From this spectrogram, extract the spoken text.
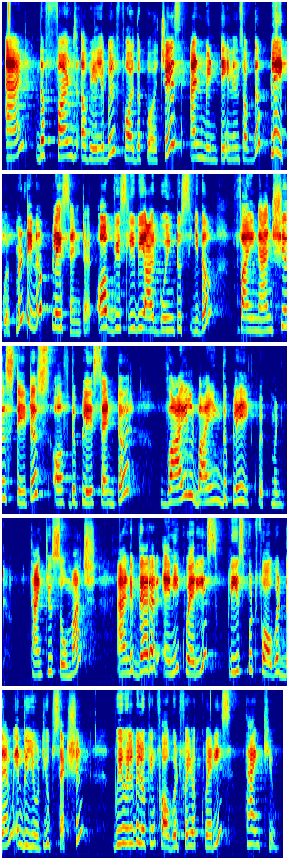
and the funds available for the purchase and maintenance of the play equipment in a play center. Obviously, we are going to see the financial status of the play center while buying the play equipment. Thank you so much. And if there are any queries, please put forward them in the YouTube section. We will be looking forward for your queries. Thank you.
